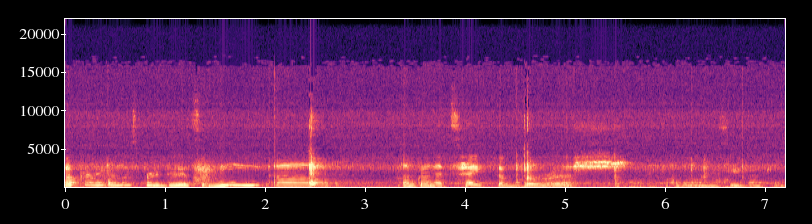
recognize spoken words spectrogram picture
Okay, that looks pretty good to me. Um, I'm gonna take the brush. Hold on, let me see if I can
